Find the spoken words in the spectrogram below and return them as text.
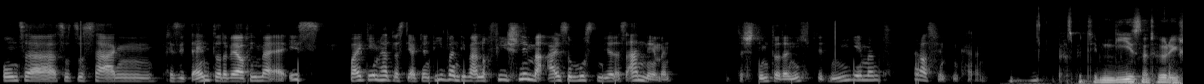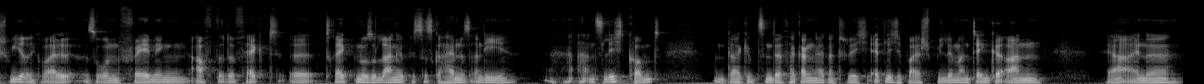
unser sozusagen Präsident oder wer auch immer er ist, vorgegeben hat, was die Alternativen waren, die waren noch viel schlimmer, also mussten wir das annehmen. Ob das stimmt oder nicht, wird nie jemand herausfinden können. Das mit dem Nie ist natürlich schwierig, weil so ein Framing after the fact äh, trägt nur so lange, bis das Geheimnis an die, ans Licht kommt. Und da gibt es in der Vergangenheit natürlich etliche Beispiele. Man denke an ja, eine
